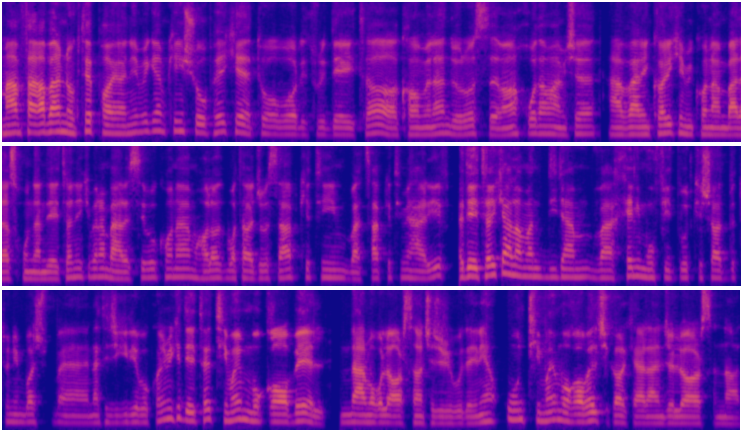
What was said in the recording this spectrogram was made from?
من فقط برای نکته پایانی بگم که این شبهه که تو آوردی توی data کاملا درسته. من خودم همیشه اولین کاری که می‌کنم بعد از خوندن data اینه که برم بررسی بکنم. حالا با توجه به سبک تیم و سبک تیم حریف data یی که الان من دیدم و خیلی مفید بود که شاید بتونیم باش نتیجه گیری بکنیم اینه که data تیمای مقابل در مقابل آرسنال چجوری بوده؟ یعنی اون تیمای مقابل چیکار کردن جلو آرسنال؟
